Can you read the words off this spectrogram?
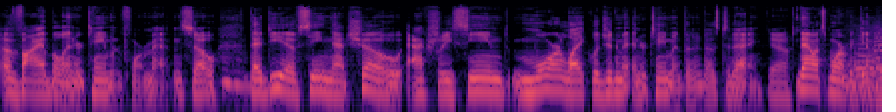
a viable entertainment format. And so Mm-hmm. the idea of seeing that show actually seemed more like legitimate entertainment than it does today. Yeah. Now it's more of a gimmick.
